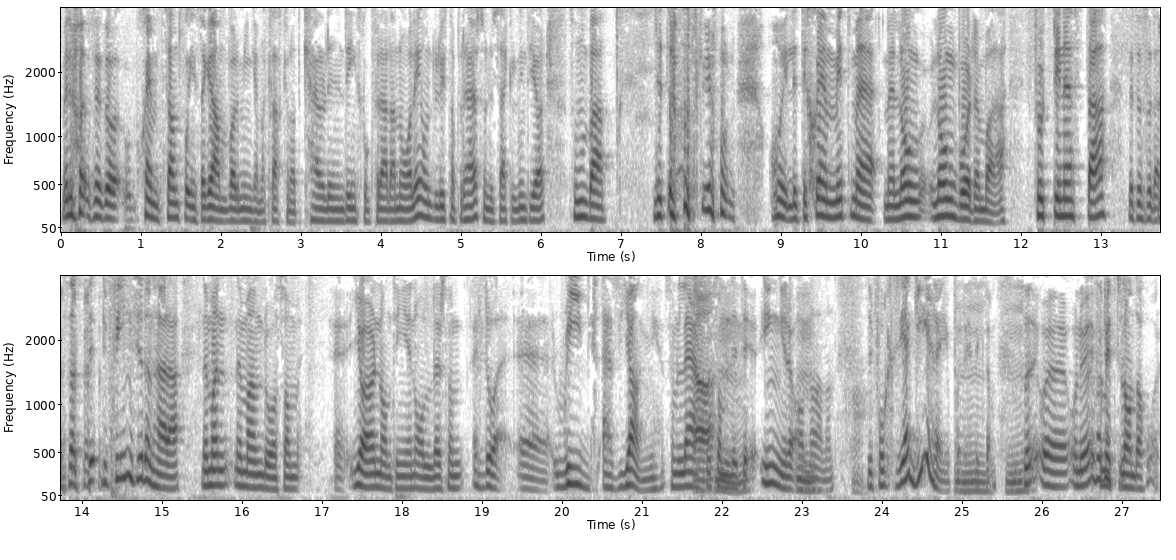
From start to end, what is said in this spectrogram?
Men var, sen så skämtsamt på Instagram var det min gamla klasskamrat Caroline Ringskog Ferrada-Noli, om du lyssnar på det här, som du säkert inte gör. Så hon bara, lite, vad skrev hon? Oj, lite skämmigt med, med long, longboarden bara. 40 nästa, lite sådär. Så att det, det finns ju den här, när man, när man då som gör någonting i en ålder som eh, då eh, reads as young, som läses som lite yngre av någon annan. Det, folk reagerar ju på det liksom. Så, eh, och nu Som mitt ute, blonda hår.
